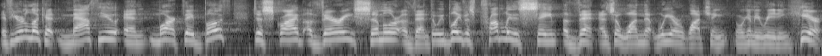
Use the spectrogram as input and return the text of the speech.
if you were to look at Matthew and Mark, they both describe a very similar event that we believe is probably the same event as the one that we are watching, we're going to be reading here.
